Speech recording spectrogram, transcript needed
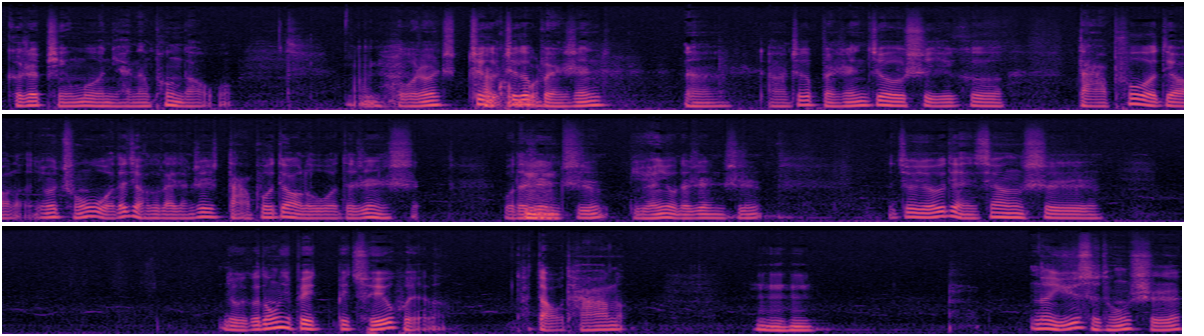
隔着屏幕，你还能碰到我，嗯。我认为这个这个本身，嗯啊，这个本身就是一个打破掉了，因为从我的角度来讲，这是打破掉了我的认识，我的认嗯。知、原有的认知，就有点像是有一个东西被被摧毁了，它倒塌了。嗯哼那与此同时，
